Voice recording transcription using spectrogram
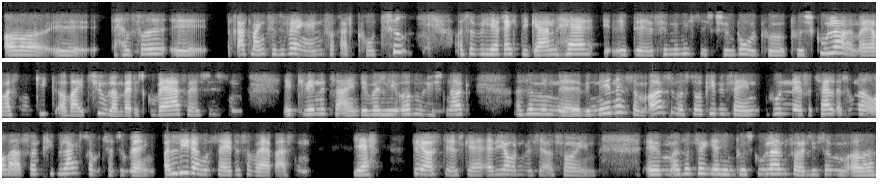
og øh, havde fået øh, ret mange tatoveringer inden for ret kort tid. Og så ville jeg rigtig gerne have et, et øh, feministisk symbol på, på skulderen, og jeg var sådan, gik og var i tvivl om, hvad det skulle være, for jeg synes, sådan, et kvindetegn, det var lige åbenlyst nok. Og så min øh, veninde, som også var stor Pippi-fan, hun øh, fortalte, at hun havde overvejet at få en Pippi Langstrøm-tatovering. Og lige da hun sagde det, så var jeg bare sådan, ja, det er også det, jeg skal. Er det i orden, hvis jeg også får en? Øhm, og så fik jeg hende på skulderen for ligesom at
